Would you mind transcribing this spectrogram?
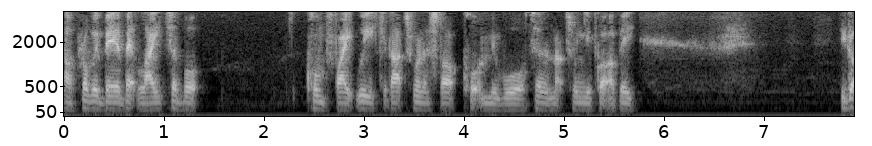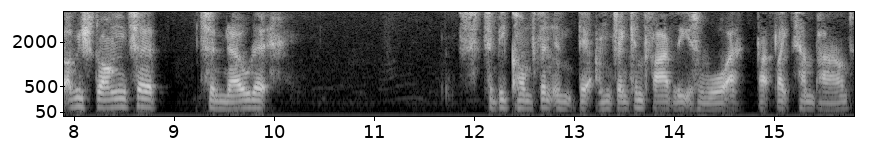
I'll probably be a bit lighter. But come fight week, that's when I start cutting my water, and that's when you've got to be you've got to be strong to to know that to be confident in that I'm drinking five litres of water. That's like ten pound.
